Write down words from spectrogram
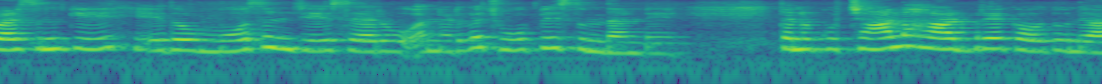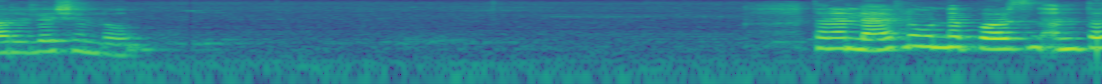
పర్సన్కి ఏదో మోసం చేశారు అన్నట్టుగా చూపిస్తుందండి. తనకు చాలా హార్ట్ బ్రేక్ అవుతుంది ఆ రిలేషన్లో తన లైఫ్లో ఉన్న పర్సన్ అంత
